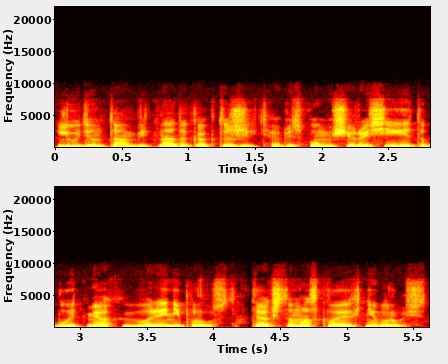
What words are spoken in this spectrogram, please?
Людям там ведь надо как-то жить, а без помощи России это будет, мягко говоря, непросто. Так что Москва их не бросит.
